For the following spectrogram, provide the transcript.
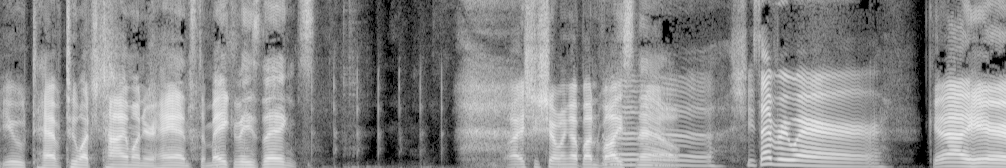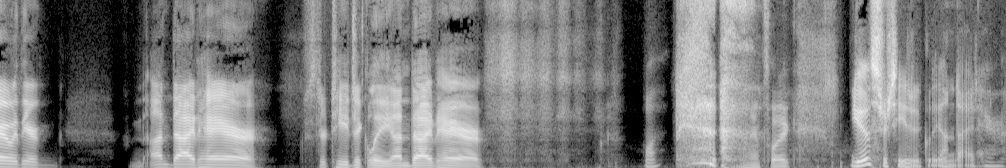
You have too much time on your hands to make these things. Why is she showing up on Vice now? Uh, she's everywhere. Get out of here with your undyed hair. Strategically undyed hair. What? It's like, You have strategically undyed hair.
